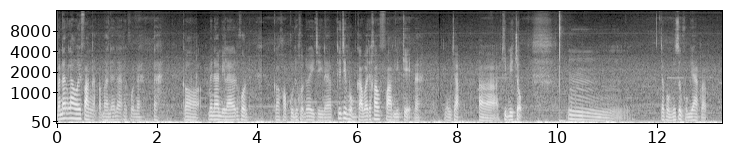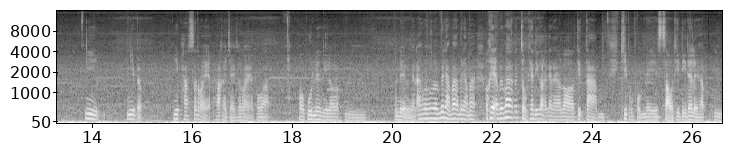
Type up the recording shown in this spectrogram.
มานั่งเล่าให้ฟังอะประมาณนั้นนะทุกคนนะอะก็ไม่น่ามีอะไรแล้วทุกคนก็ขอบคุณทุกคนด้วยจริงๆนะครับที่จริงผมกะว่าจะเข้าฟาร์มนิเกะนะหลังจากคลิปนี้จบ อืม แต่ผมรู้สึกผมอยากแบบงีบงีบแบบงีบพักซะหน่อยพักหายใจซะหน่อยเพราะว่าพอพูดเรื่องนี้แล้วแบบอื มันเหนื่อยเหมือนกันอะไม่ไม่ดราม่าไม่ดราม่าโอเคเอาเป็นว่าก็จบแค่นี้ก่อนแล้วกันนะรอติดตามคลิปของผมในเสาร์อาทิตย์นี้ได้เลยครับ อืม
